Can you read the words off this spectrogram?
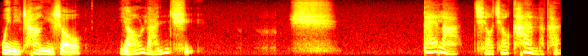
为你唱一首摇篮曲。嘘，黛拉悄悄看了看，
